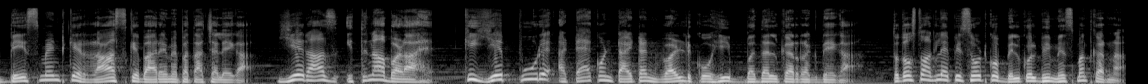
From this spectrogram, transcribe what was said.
बेसमेंट के राज के बारे में पता चलेगा। ये राज इतना बड़ा है कि ये पूरे अटैक ऑन टाइटन वर्ल्ड को ही बदल कर रख देगा। तो दोस्तों, अगले एपिसोड को बिल्कुल भी मिस मत करना।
